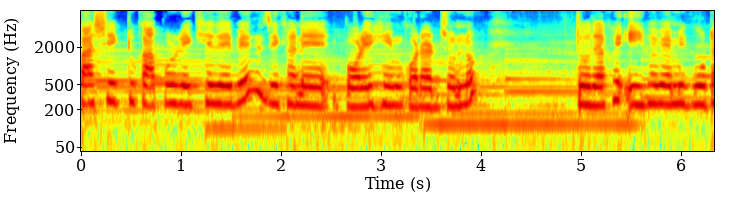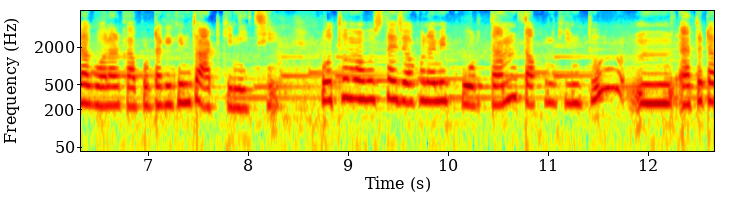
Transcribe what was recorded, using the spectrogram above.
পাশে একটু কাপড় রেখে দেবে যেখানে পরে হেম করার জন্য। তো দেখো, এইভাবে আমি গোটা গলার কাপড়টাকে কিন্তু আটকে নিচ্ছি। প্রথম অবস্থায় যখন আমি করতাম, তখন কিন্তু এতটা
